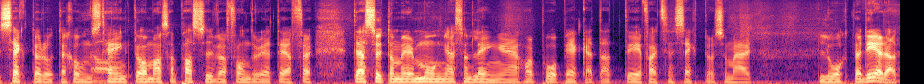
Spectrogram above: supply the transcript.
sektorrotationstänk ja. och massa passiva fonder och ETFer. Dessutom är det många som länge har påpekat att det är faktiskt en sektor som är lågt värderad.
